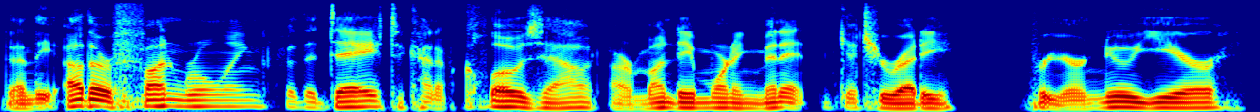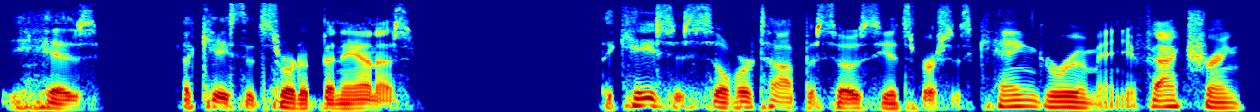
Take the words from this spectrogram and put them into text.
Then the other fun ruling for the day to kind of close out our Monday morning minute, and get you ready for your new year, is a case that's sort of bananas. The case is Silvertop Associates versus Kangaroo Manufacturing.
